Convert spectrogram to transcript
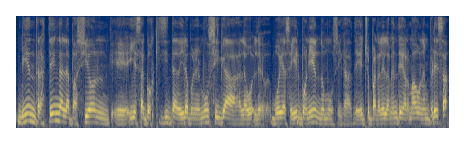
mientras tenga la pasión eh, y esa cosquillita de ir a poner música, voy a seguir poniendo música. De hecho, paralelamente he armado una empresa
